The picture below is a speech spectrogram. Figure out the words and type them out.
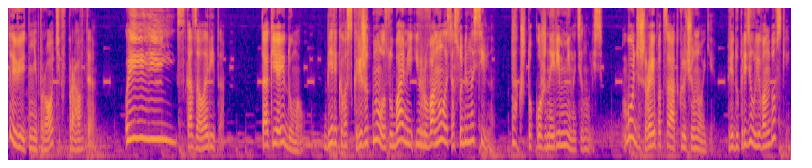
Ты ведь не против, правда? «Эй!» — сказала Рита. Так я и думал. Беликова скрежетнула зубами и рванулась особенно сильно так, что кожаные ремни натянулись. «Будешь рейпаться, отключу ноги», — предупредил Левандовский,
